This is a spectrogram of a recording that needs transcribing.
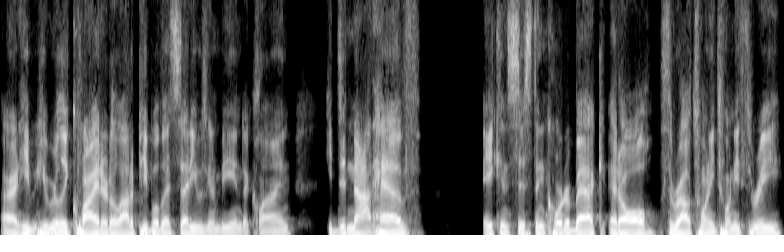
All right, he he really quieted a lot of people that said he was going to be in decline. He did not have a consistent quarterback at all throughout 2023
